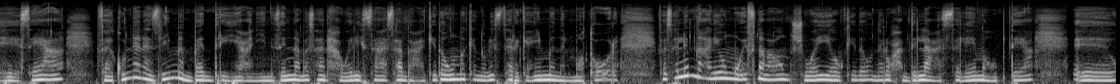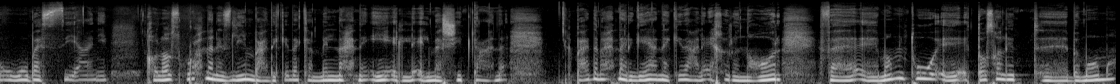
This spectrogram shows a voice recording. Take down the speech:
آه، ساعة. فكنا نازلين من بدري يعني نزلنا مثلا حوالي الساعة سبعة كده وهما كانوا لسه راجعين من المطار. فسلمنا عليهم وقفنا معاهم شوية وكده وقلنا له الحمد لله على السلامة وبتاع وبس يعني. خلاص ورحنا نازلين بعد كده كملنا إحنا إيه ال- المشي بتاعنا. بعد ما إحنا رجعنا كده على آخر النهار فمامته آه، اتصلت آه، بماما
